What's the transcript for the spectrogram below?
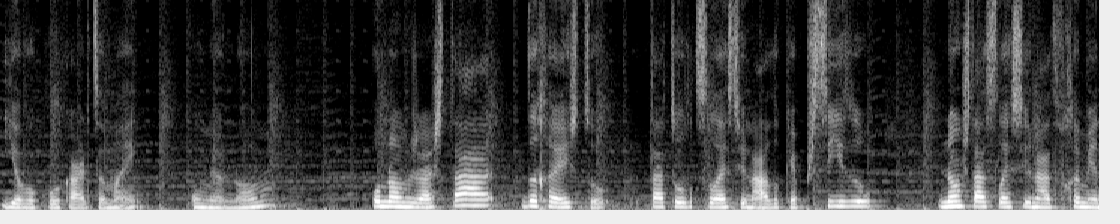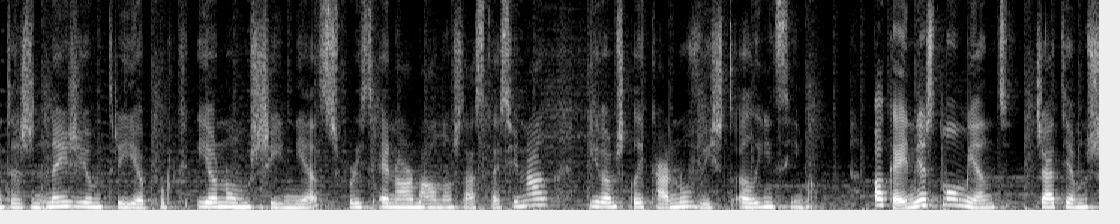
e eu vou colocar também o meu nome. O nome já está, de resto está tudo selecionado o que é preciso. Não está selecionado ferramentas nem geometria porque eu não mexi nesses, por isso é normal não estar selecionado. E vamos clicar no visto ali em cima. Ok, neste momento já temos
